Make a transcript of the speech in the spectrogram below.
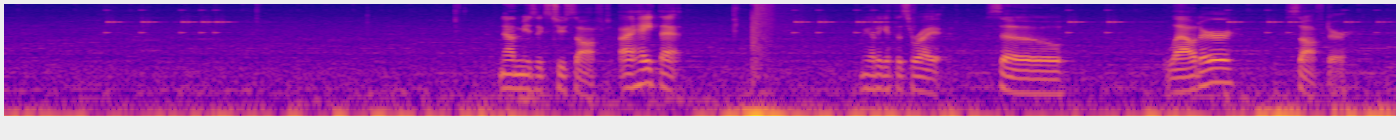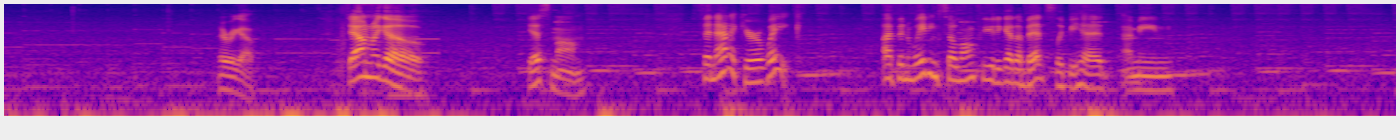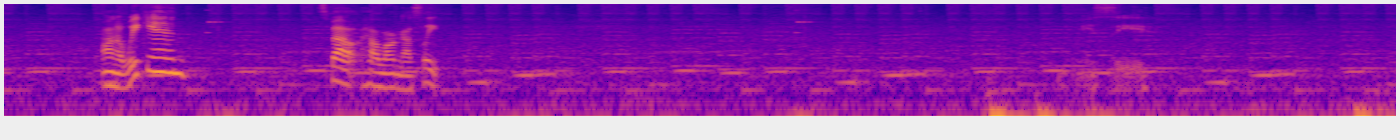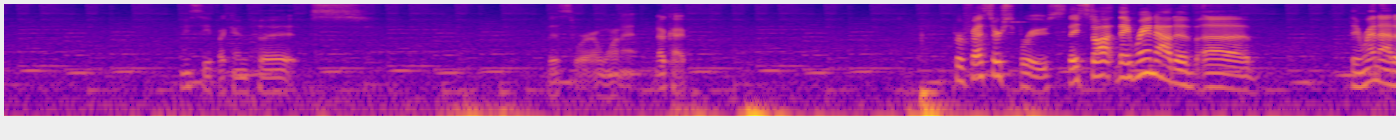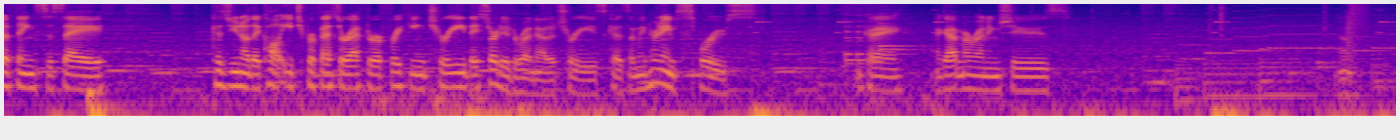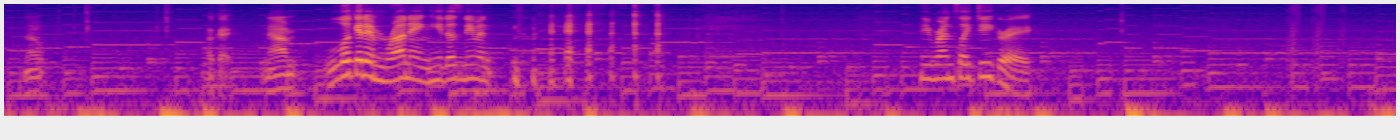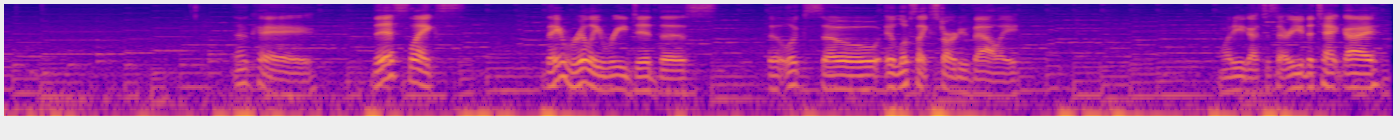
Now the music's too soft. I hate that. We gotta get this right. So... Louder, softer. There we go. Down we go. Yes, Mom. Fanatic, you're awake. I've been waiting so long for you to get a bed, sleepyhead. I mean... On a weekend? It's about how long I sleep. Let me see. Let me see if I can put this where I want it. Okay. Professor Spruce. They stopped. They ran out of. Uh, they ran out of things to say. Because you know they call each professor after a freaking tree. They started to run out of trees. Because I mean her name's Spruce. Okay. I got my running shoes. Nope. Nope. Okay. Now I'm. Look at him running. He doesn't even. he runs like D Okay. This, like, they really redid this. It looks so, it looks like Stardew Valley. What do you got to say? Are you the tech guy?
